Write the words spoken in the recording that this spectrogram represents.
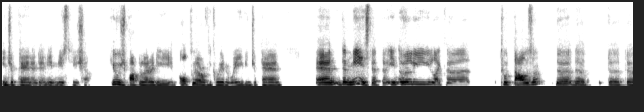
in Japan and then in East Asia. Huge popularity, an opener of the Korean wave in Japan. And that means that in early like uh, 2000, the, the, the, the,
